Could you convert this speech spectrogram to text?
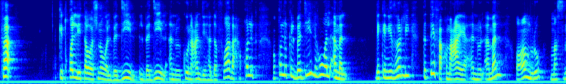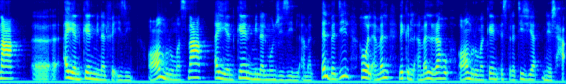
ف كي تقول لي توا شنو البديل البديل أنه يكون عندي هدف واضح نقول لك نقول لك البديل هو الأمل. لكن يظهر لي تتفق معايا أنه الأمل عمره ما صنع آه، ايا كان من الفائزين. عمره ما صنع ايا كان من المنجزين. الأمل البديل هو الأمل لكن الأمل راهو عمره ما كان استراتيجية ناجحة.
